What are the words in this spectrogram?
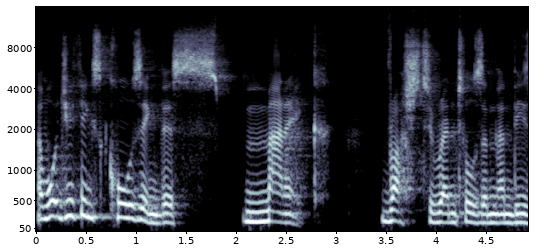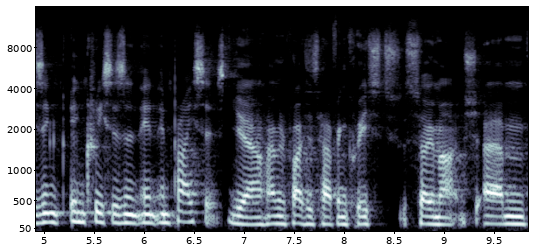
And what do you think is causing this manic rush to rentals and, then these in- increases in, in, in, prices? Yeah, I mean, prices have increased so much. Um,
